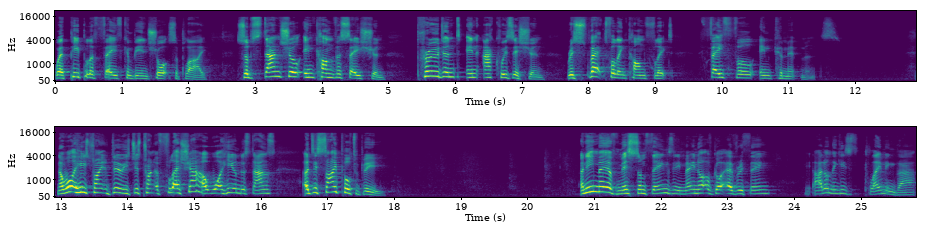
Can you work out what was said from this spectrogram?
where people of faith can be in short supply, substantial in conversation, prudent in acquisition, respectful in conflict, faithful in commitments. Now, what he's trying to do, he's just trying to flesh out what he understands a disciple to be. And he may have missed some things and he may not have got everything. I don't think he's claiming that.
